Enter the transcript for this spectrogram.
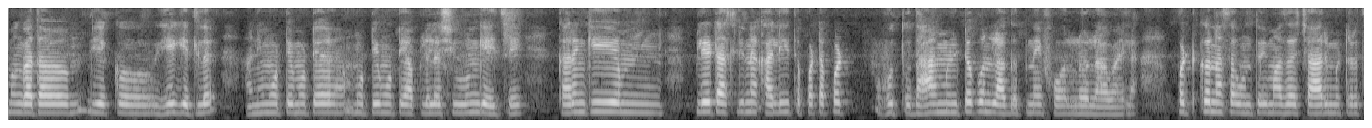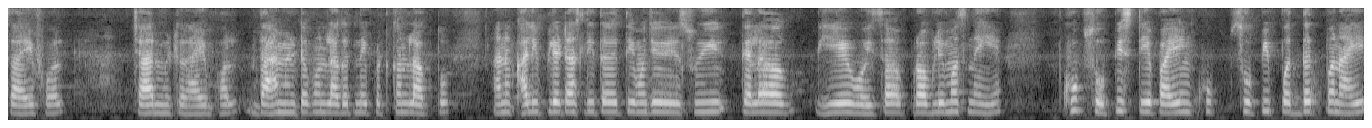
मग आता एक हे घेतलं आणि मोठे मोठ्या मोठे मोठे आपल्याला शिवून घ्यायचे. कारण की प्लेट असली ना खाली तर पटापट होतो. दहा मिनटं पण लागत नाही फॉल लावायला. पटकन असा म्हणतो आहे माझा चार मीटरचा आहे फॉल. चार मीटर आहे फॉल. दहा मिनटं पण लागत नाही पटकन लागतो. आणि खाली प्लेट असली तर ते म्हणजे सुई त्याला हे व्हायचा प्रॉब्लेमच नाही आहे खूप सोपी स्टेप आहे खूप सोपी पद्धत पण आहे.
